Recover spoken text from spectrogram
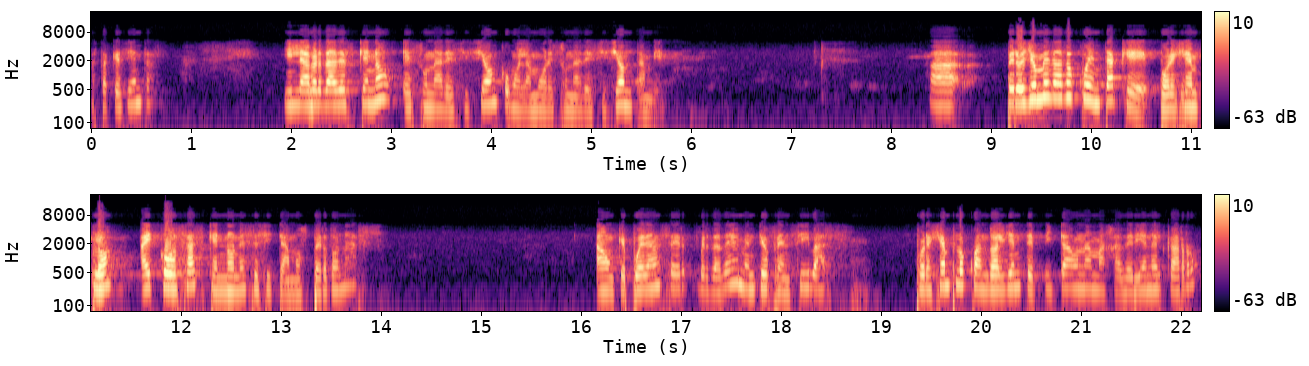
Hasta que sientas. Y la verdad es que no, es una decisión, como el amor es una decisión también. Ah, pero yo me he dado cuenta que, por ejemplo, hay cosas que no necesitamos perdonar, aunque puedan ser verdaderamente ofensivas. Por ejemplo, cuando alguien te pita una majadería en el carro,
